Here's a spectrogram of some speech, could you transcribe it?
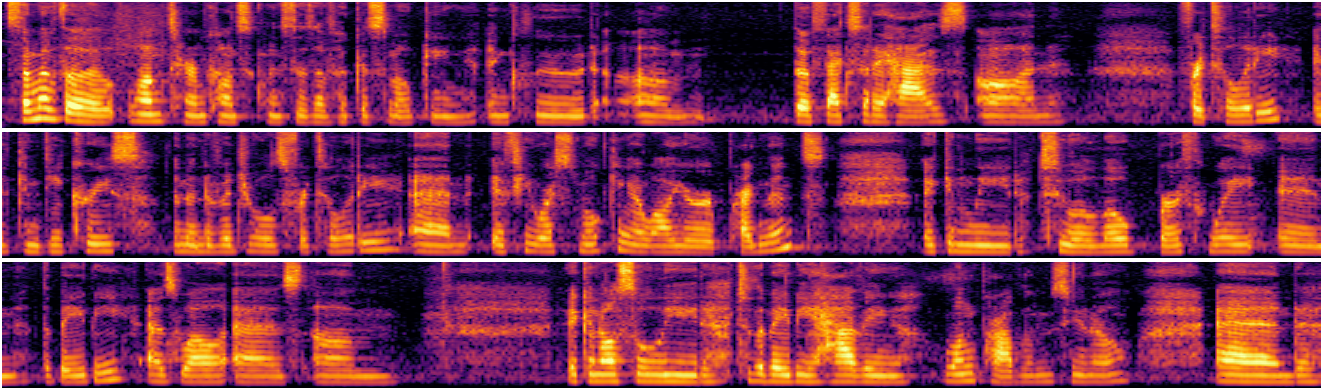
Some of the long-term consequences of hookah smoking include um, the effects that it has on fertility. It can decrease an individual's fertility, and if you are smoking it while you're pregnant, it can lead to a low birth weight in the baby, as well as um, it can also lead to the baby having lung problems, you know, and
